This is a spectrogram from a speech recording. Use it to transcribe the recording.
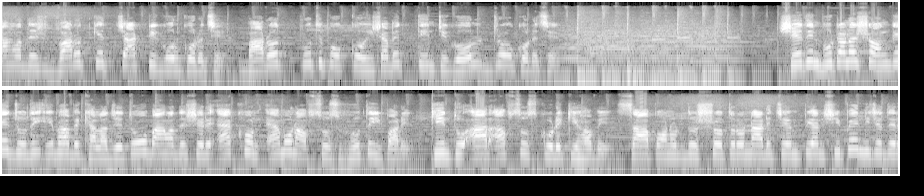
বাংলাদেশ ভারতকে চারটি গোল করেছে। ভারত প্রতিপক্ষ হিসাবে তিনটি গোল ড্র করেছে। সেদিন ভুটানের সঙ্গে যদি এভাবে খেলা যেত, বাংলাদেশের এখন এমন আফসোস হতেই পারে। কিন্তু আর আফসোস করে কি হবে? সাপ অনূর্ধ্ব সতেরো নারী চ্যাম্পিয়নশিপে নিজেদের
